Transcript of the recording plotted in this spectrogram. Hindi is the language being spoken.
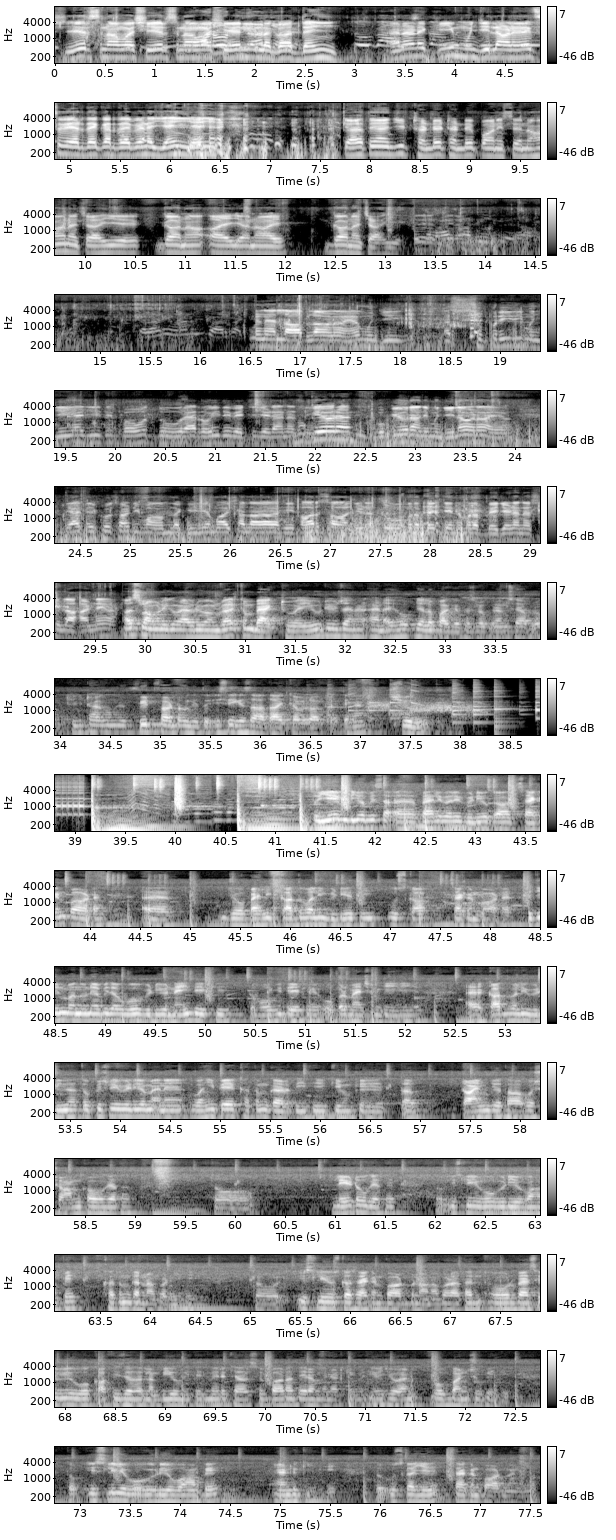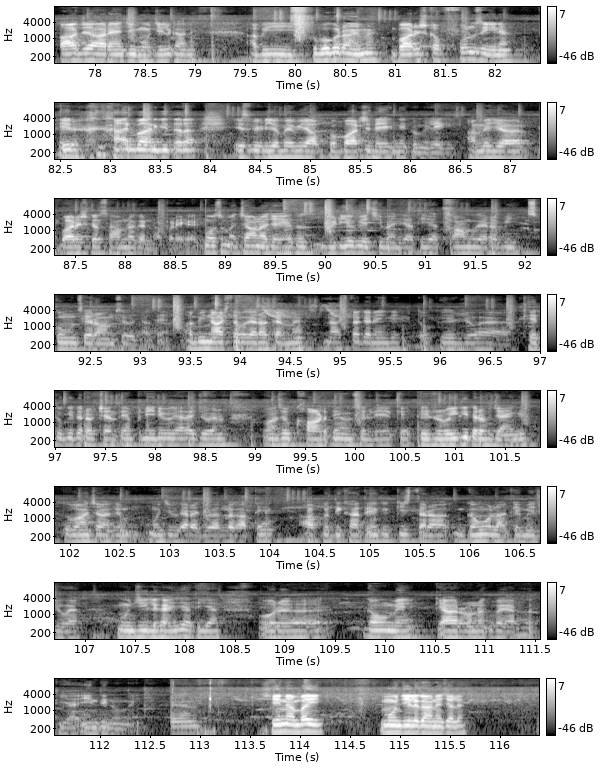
ਸ਼ੇਰ ਸੁਣਾਵਾ ਸ਼ੇਰ ਸੁਣਾਵਾ, ਸ਼ੇਰ ਨੂੰ ਲੱਗਾ ਦਹੀਂ। ਇਹਨਾਂ ਨੇ ਕੀ ਮੁੰਜੀ ਲਾਣੇ ਨੇ ਸਵੇਰ ਦੇ ਕਰਦੇ ਪਏ ਨੇ, ਯਹੀਂ ਯਹੀਂ। ਕਹਤੇ ਆਂ ਜੀ, ਠੰਡੇ ਠੰਡੇ ਪਾਣੀ ਸੇ ਨਹਾਣਾ ਚਾਹੀਏ, ਗਾਣਾ ਆਏ ਜਾਂ ਨਾ ਆਏ, ਗਾਣਾ ਚਾਹੀਏ। ਮੈਂ ਲਾਭ ਲਾਉਣ ਆਇਆ ਮੁੰਜੀ ਸੁਪਰੀ ਦੀ ਮੁੰਜੀ ਹੈ ਜੀ ਤੇ ਬਹੁਤ ਦੂਰ ਹੈ ਰੋਈ ਦੇ ਵਿੱਚ ਜਿਹੜਾ ਨਾ ਬੁੱਗੇ ਹੋਰਾਂ ਦੀ ਬੁੱਗੇ ਹੋਰਾਂ ਦੀ ਮੁੰਜੀ ਲਾਉਣ ਆਏ ਆ ਤੇ ਆ ਦੇਖੋ ਸਾਡੀ ਵਾਮ ਲੱਗੀ ਦੀ ਹੈ ਮਾਸ਼ਾਅੱਲਾ ਅਸੀਂ ਹਰ ਸਾਲ ਜਿਹੜਾ 2 ਮਰਬੇ 3 ਮਰਬੇ ਜਿਹੜਾ ਨਾ ਅਸੀਂ ਲਾਹੜਨੇ ਆ अस्सलाम वालेकुम everyone welcome back to my YouTube channel and I hope कि अल्लाह पाक के फजल करम से आप लोग ठीक ठाक होंगे फिट फाट होंगे तो इसी के साथ आज का व्लॉग करते हैं शुरू तो ये वीडियो भी स- अ, पहली वाली वीडियो का सेकंड पार्ट है अ, जो पहली कद वाली वीडियो थी, उसका सेकंड पार्ट है। तो जिन बंदों ने अभी तक वो वीडियो नहीं देखी तो वो भी देख लें, ऊपर मेंशन की गई है। कद वाली वीडियो है तो पिछली वीडियो मैंने वहीं पे ख़त्म कर दी थी, क्योंकि तब टाइम जो था, वो शाम का हो गया था तो लेट हो गए थे तो इसलिए वो वीडियो वहाँ पे ख़त्म करना पड़ी थी। तो इसलिए उसका सेकंड पार्ट बनाना पड़ा था, और वैसे भी वो काफ़ी ज़्यादा लंबी हो गई थी। मेरे ख्याल से बारह तेरह मिनट की वीडियो जो है वो बन चुकी थी। तो इसलिए वो वीडियो वहाँ पे एंड की थी। तो उसका ये सेकंड पार्ट में आज आ रहे हैं जी मोजिल लगाने अभी सुबह का टाइम है। बारिश का फुल सीन है। फिर हर बार की तरह इस वीडियो में भी आपको बारिश देखने को मिलेगी। हमें जो बारिश का सामना करना पड़ेगा मौसम अच्छा होना चाहिए तो वीडियो भी अच्छी बन जाती है काम वगैरह भी सुकून से आराम से हो जाते हैं। अभी नाश्ता वगैरह करना है। नाश्ता करेंगे तो फिर जो है खेतों की तरफ़ चलते हैं। पनीरी वगैरह जो है ना, वहाँ से उखाड़ते हैं उसे लेके। फिर रोई की तरफ़ जाएँगे तो वहाँ जाके मूंजी वगैरह जो है लगाते हैं। आपको दिखाते हैं कि किस तरह गाँव इलाके में जो है मूंजी लगाई जाती है और गाँव में क्या रौनक वगैरह होती है इन दिनों में शीना भाई मूंजी लगाने चले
